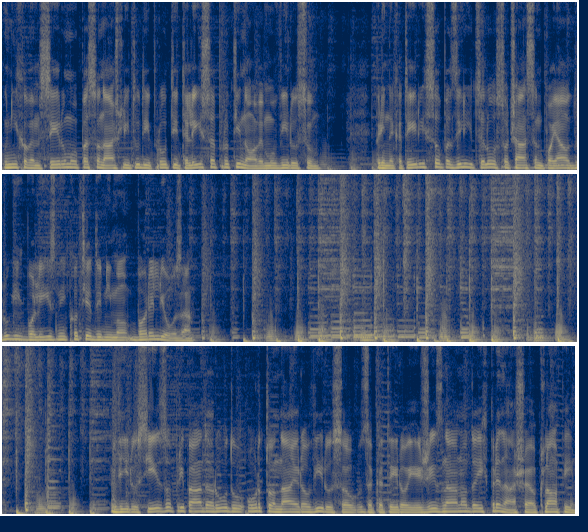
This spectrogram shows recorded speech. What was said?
v njihovem serumu pa so našli tudi proti telesa proti novemu virusu. Pri nekaterih so opazili celo sočasen pojav drugih bolezni, kot je denimo borelioza. Virus jezo pripada rodu ortonajrovirusov, za katero je že znano, da jih prenašajo klopi.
